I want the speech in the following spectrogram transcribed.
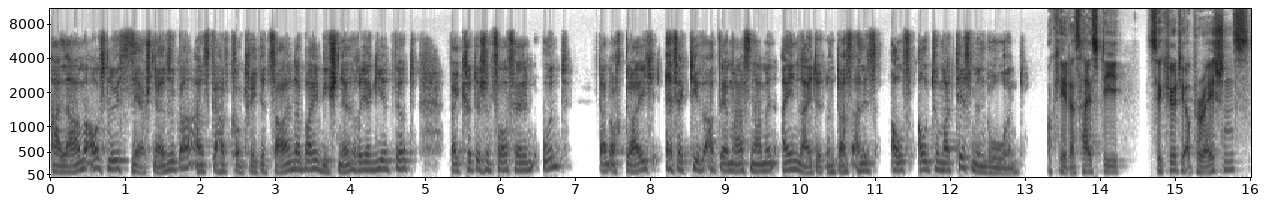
Alarme auslöst, sehr schnell sogar. Ansgar hat konkrete Zahlen dabei, wie schnell reagiert wird bei kritischen Vorfällen und dann auch gleich effektive Abwehrmaßnahmen einleitet und das alles auf Automatismen beruhend. Okay, das heißt, die Security Operations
